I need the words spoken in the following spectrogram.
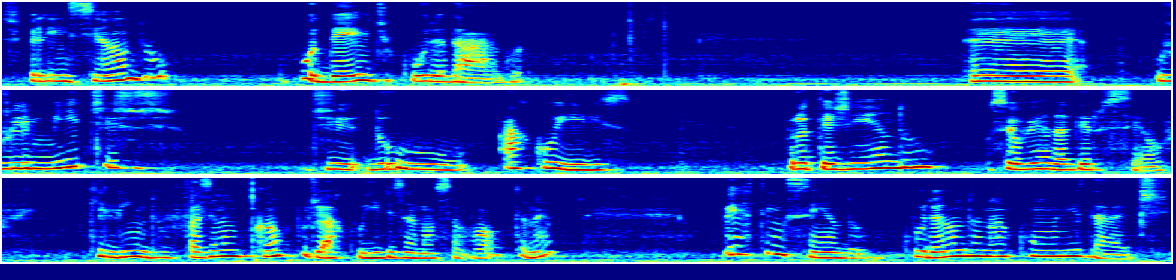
Experienciando o poder de cura da água. É, os limites de, do arco-íris, protegendo o seu verdadeiro self. Que lindo, fazendo um campo de arco-íris à nossa volta, né? Pertencendo, curando na comunidade.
